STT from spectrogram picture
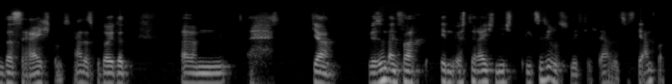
und das reicht uns. Ja, das bedeutet, ähm, ja, wir sind einfach in Österreich nicht lizenzierungspflichtig. Ja, das ist die Antwort.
